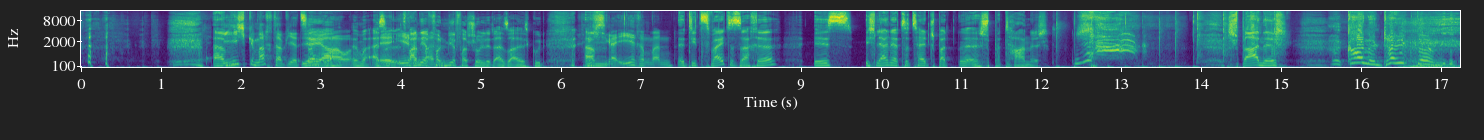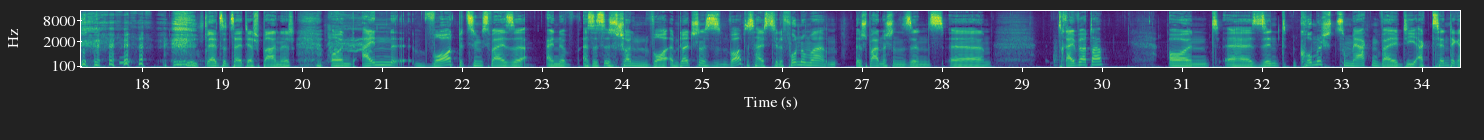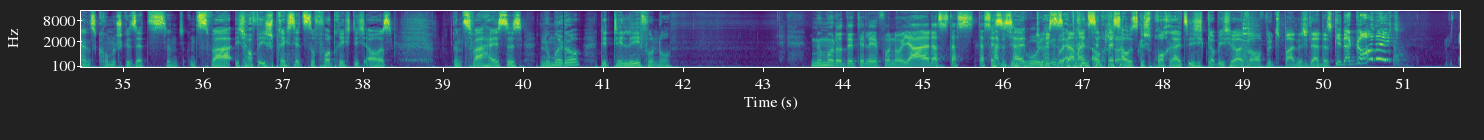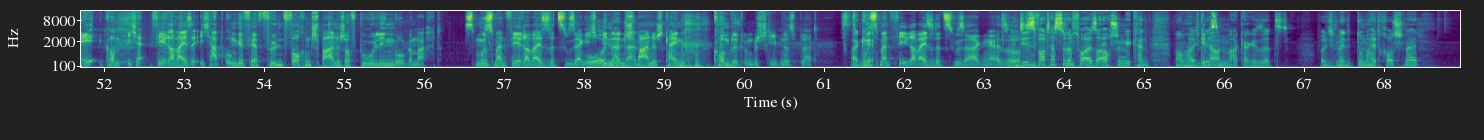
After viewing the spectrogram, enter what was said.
ähm, Wie ich gemacht habe jetzt. ja, oh, ja, wow. also Äh, es waren ja von mir verschuldet, also alles gut. Ähm, Richtiger Ehrenmann. die zweite Sache ist, ich lerne ja zurzeit Spat äh, Spartanisch. Spanisch. Come and take them! ich lerne zurzeit ja Spanisch. Und ein Wort, beziehungsweise eine, also es ist schon ein Wort. Im Deutschen ist es ein Wort, das heißt Telefonnummer. Im Spanischen sind es ähm, drei Wörter. Und äh, sind komisch zu merken, weil die Akzente ganz komisch gesetzt sind. Und zwar, ich hoffe, ich spreche es jetzt sofort richtig aus. Und zwar heißt es Numero de Telefono. Numero de telefono. Ja, das, das, das Es habe ist halt, du hast Duolingo es damals auch besser schon. ausgesprochen als ich. Ich glaube, ich höre einfach auf mit Spanisch lernen. Das geht ja gar nicht. Ey, komm, ich, fairerweise, ich habe ungefähr fünf Wochen Spanisch auf Duolingo gemacht. Das muss man fairerweise dazu sagen. Ich Oh, bin in dann. Spanisch kein komplett unbeschriebenes Blatt. Das Okay. muss man fairerweise dazu sagen. Also, Und dieses Wort hast du davor also auch schon gekannt. Warum habe ich mir Genau. jetzt einen Marker gesetzt? Wollte ich meine Dummheit rausschneiden?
